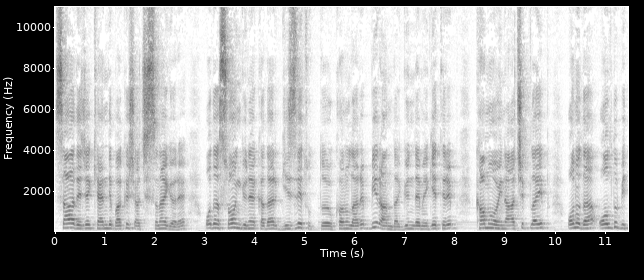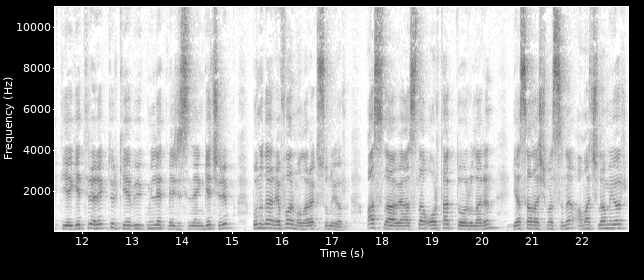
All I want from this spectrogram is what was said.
Sadece kendi bakış açısına göre o da son güne kadar gizli tuttuğu konuları bir anda gündeme getirip kamuoyuna açıklayıp onu da oldu bittiye getirerek Türkiye Büyük Millet Meclisi'nden geçirip bunu da reform olarak sunuyor. Asla ve asla ortak doğruların yasalaşmasını amaçlamıyor,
